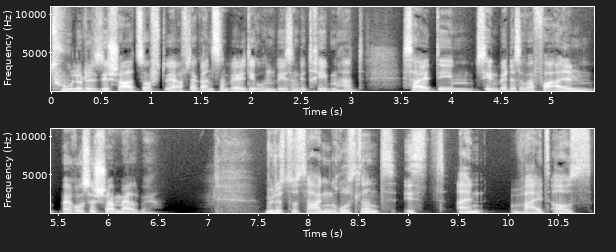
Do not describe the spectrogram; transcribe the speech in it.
Tool oder diese Schadsoftware auf der ganzen Welt ihr Unwesen getrieben hat. Seitdem sehen wir das aber vor allem bei russischer Malware. Würdest du sagen, Russland ist ein weitaus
